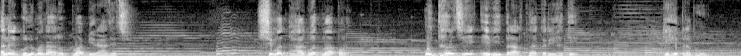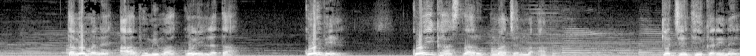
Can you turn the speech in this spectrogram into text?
અને ગુલ્મના રૂપમાં બિરાજે છે. શ્રીમદ ભાગવતમાં પણ ઉદ્ધવજીએ એવી પ્રાર્થના કરી હતી કે, હે પ્રભુ તમે મને આ ભૂમિમાં કોઈ લતા, કોઈ વેલ, કોઈ ઘાસના રૂપમાં જન્મ આપો, કે જેથી કરીને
